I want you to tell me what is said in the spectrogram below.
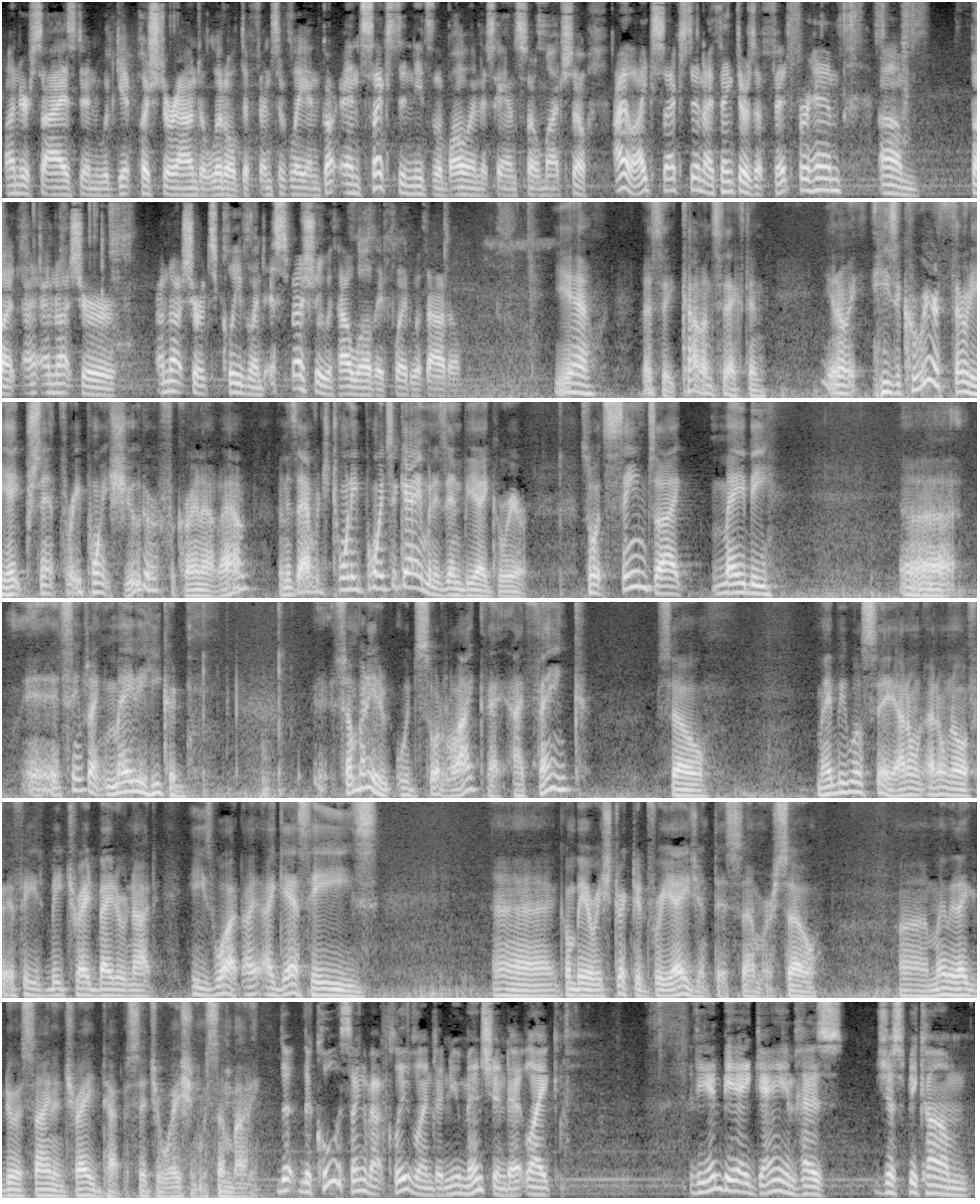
undersized and would get pushed around a little defensively. And Gar- and Sexton needs the ball in his hands so much. So I like Sexton. I think there's a fit for him, um, but I, I'm not sure. I'm not sure it's Cleveland, especially with how well they've played without him. Yeah, let's see. Collin Sexton, you know, he's a career 38% three point shooter for crying out loud, and has averaged 20 points a game in his NBA career. So it seems like maybe, uh, it seems like maybe he could, somebody would sort of like that, I think. So maybe we'll see. I don't, I don't know if, if he's betrayed bait or not. He's what? I, I guess he's uh, going to be a restricted free agent this summer. So uh, maybe they could do a sign and trade type of situation with somebody. the the coolest thing about Cleveland, and you mentioned it, like the NBA game has just become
